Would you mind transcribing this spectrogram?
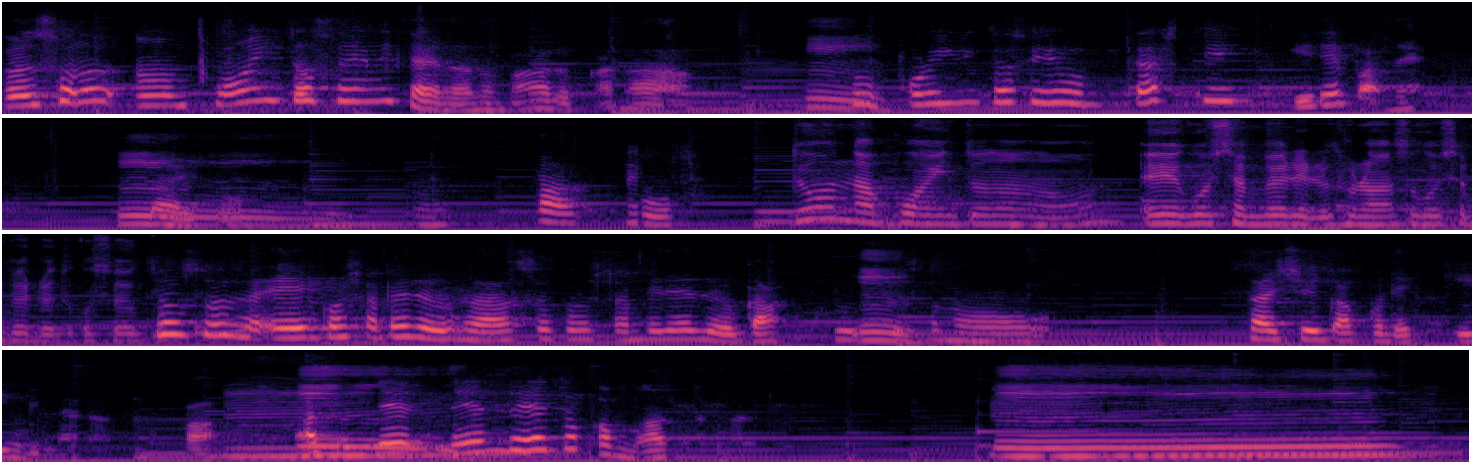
うんその、うん、ポイント制みたいなのがあるから、うん。そうポイント制を満たしていればねうん大丈夫まあどんなポイントなの？英語喋れるフランス語喋れるとかそういうこと？そうそうそう英語喋れるフランス語喋れる学、うん。その最終学歴みたいなのとか、うん。あと、ねうん年齢とかもあったから。うーん。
